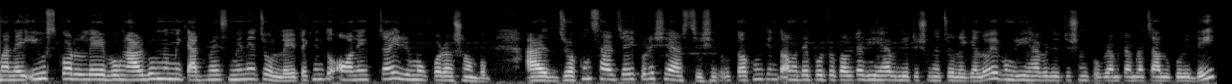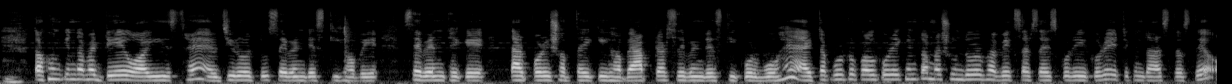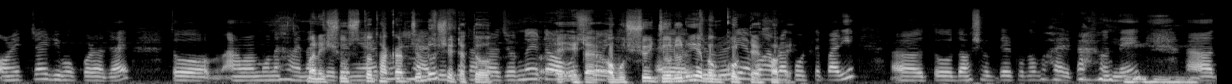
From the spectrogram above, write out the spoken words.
মানে ইউজ করলে এবং আর্গোনমিক অ্যাডভাইস মেনে চললে এটা কিন্তু অনেকটাই রিমুভ করা সম্ভব। আর যখন সার্জারি করে সে আসছে সে তখন কিন্তু আমাদের প্রোটোকলটা রিহ্যাবিলিটেশনে চলে গেল এবং রিহ্যাবিলিটেশন প্রোগ্রামটা আমরা চালু করে দেই। তখন কিন্তু আমরা ডে ওয়াইজ হ্যাঁ জিরো টু সেভেন ডেজ কি হবে? সেভেন থেকে তারপরে সপ্তাহে কি হবে? আফটার সেভেন ডেজ কি করব? হ্যাঁ একটা প্রোটোকল করে কিন্তু আমরা সুন্দরভাবে এক্সারসাইজ করে ইয়ে করে এটা কিন্তু আস্তে আস্তে অনেকটাই রিমুভ করা যায়। তো আমার মনে হয় না মানে সুস্থ নিয়ে থাকার হ্যাঁ, জন্য সেটা তো এটা অবশ্যই জরুরি এবং করতে হবে আমরা করতে পারি। তো দর্শকদের কোনো ভয়ের কারণ নেই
